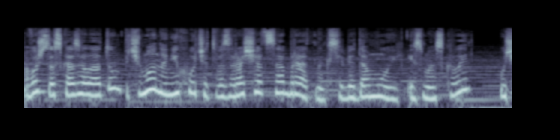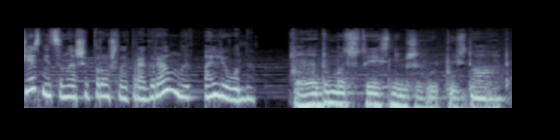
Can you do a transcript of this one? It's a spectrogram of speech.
А вот что сказала о том, почему она не хочет возвращаться обратно к себе домой из Москвы, участница нашей прошлой программы Алена. Она думает, что я с ним живу, и пусть думает.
